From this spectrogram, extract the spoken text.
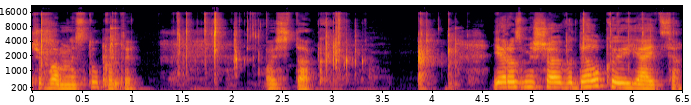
Щоб вам не стукати. Ось так. Я розмішаю виделкою яйця,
